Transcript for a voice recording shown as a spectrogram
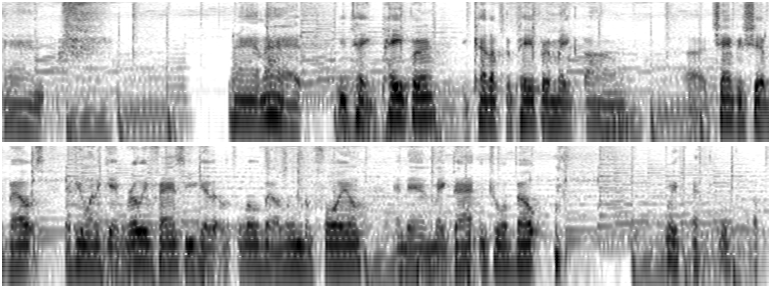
And man, I had you take paper, you cut up the paper, make um, uh, championship belts. If you want to get really fancy, you get a little bit of aluminum foil and then make that into a belt. make that into a belt.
